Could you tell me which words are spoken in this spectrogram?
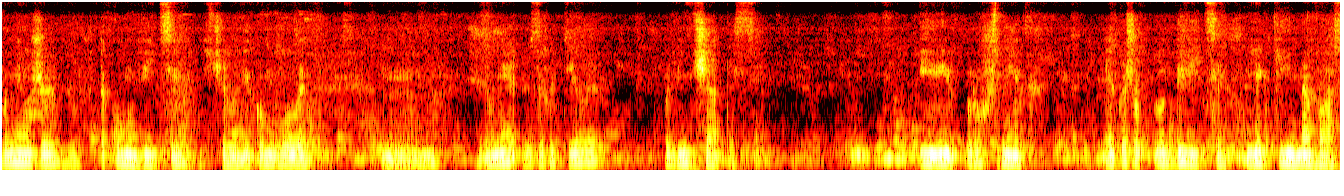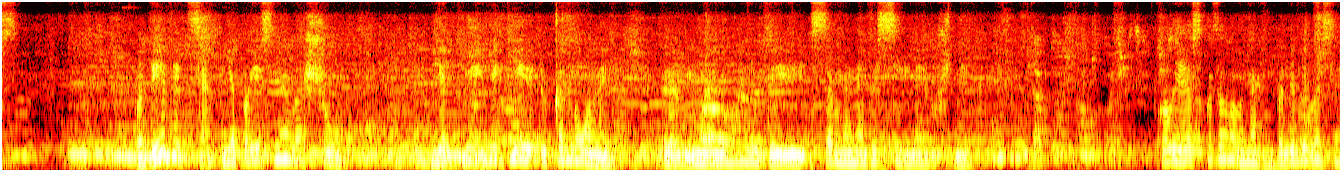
вони вже в такому віці з чоловіком були. І Вони захотіли повінчатися. І рушник. Я кажу, от дивіться, який на вас подивиться. Я пояснила, що які, які канони е, мають бути саме на весільний рушник. Коли я сказала, вона подивилася.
